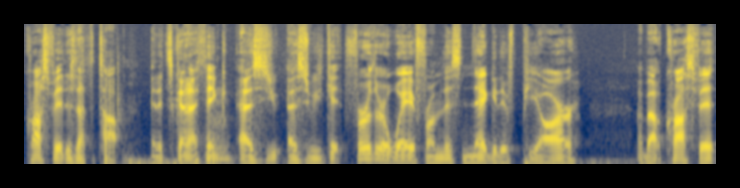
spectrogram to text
CrossFit is at the top. And it's gonna I think as you as we get further away from this negative PR about CrossFit,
